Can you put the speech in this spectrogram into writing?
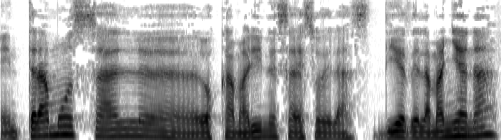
Entramos a eh, los camarines a eso de las 10 de la mañana,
